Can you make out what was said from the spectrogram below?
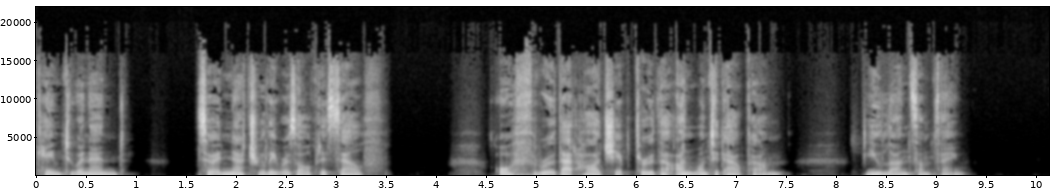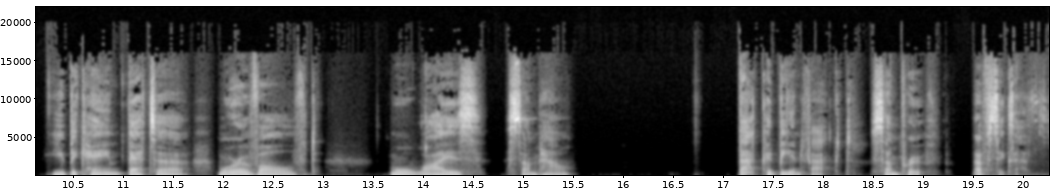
came to an end so it naturally resolved itself? Or through that hardship, through that unwanted outcome, you learned something. you became better, more evolved, more wise somehow. That could be, in fact, some proof of success.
